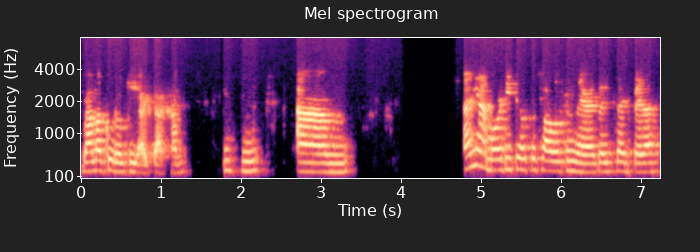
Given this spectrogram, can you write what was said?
ramakurokiart.com. Mm-hmm. Um, and yeah, more details to follow from there. As I said, a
